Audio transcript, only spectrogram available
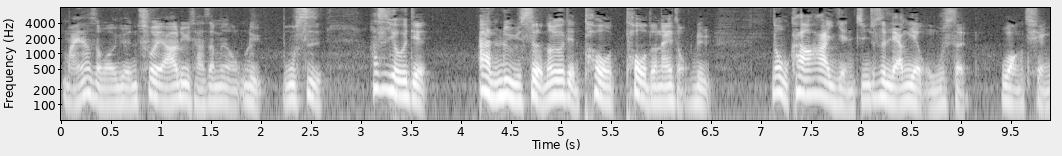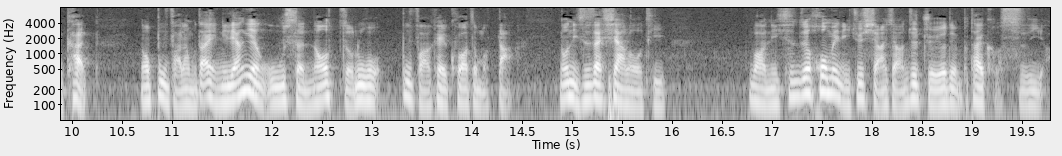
买那什么原萃啊绿茶上面那种绿，不是，它是有一点暗绿色，然后有点透透的那一种绿。那我看到他的眼睛就是两眼无神往前看，然后步伐那么大，哎，你两眼无神，然后走路步伐可以跨这么大，然后你是在下楼梯，哇，你甚至后面你去想一想，就觉得有点不太可思议啊。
